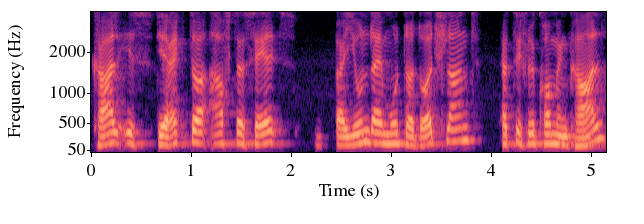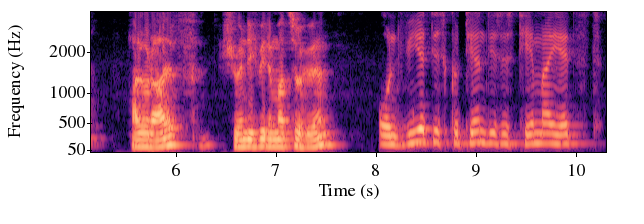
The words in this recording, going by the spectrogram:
Karl ist Direktor After Sales bei Hyundai Motor Deutschland. Herzlich willkommen, Karl. Hallo Ralf, schön dich wieder mal zu hören. Und wir diskutieren dieses Thema jetzt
